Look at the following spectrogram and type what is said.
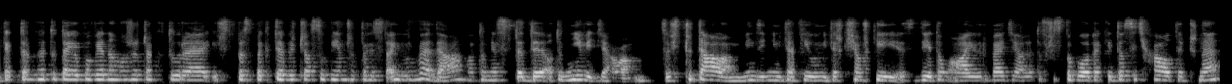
i tak trochę tutaj opowiadam o rzeczach, które już z perspektywy czasu wiem, że to jest Ayurveda, natomiast wtedy o tym nie wiedziałam. Coś czytałam, między innymi trafiły mi też książki z dietą o Ayurvedzie, ale to wszystko było takie dosyć chaotyczne.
